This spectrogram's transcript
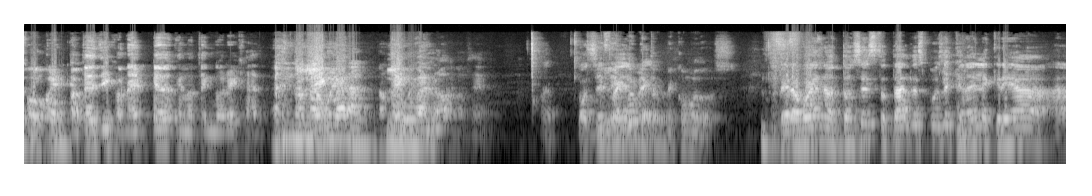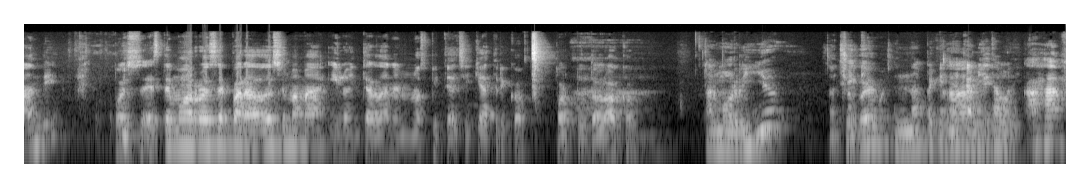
cuerpo, güey. compa, Entonces güey. dijo, no hay pedo que no tengo orejas. No me lengua, agüita, no me lengua no, o sea. O sí De fue lengua el me, me como dos. Pero bueno, entonces, total, después de que nadie le crea a Andy, pues este morro es separado de su mamá y lo internan en un hospital psiquiátrico por puto loco. Al morrillo. Ah, Sí, Chucky, güey. En una pequeña Andy. camita bonita. Ajá.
